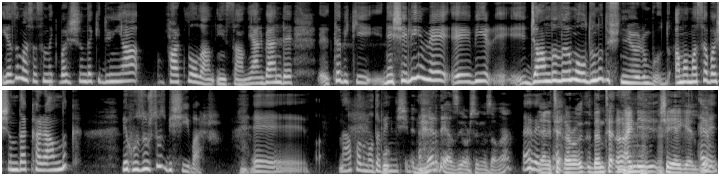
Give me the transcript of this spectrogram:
yazı masasındaki başındaki dünya farklı olan insan. Yani ben de e, tabii ki neşeliyim ve e, bir e, canlılığım olduğunu düşünüyorum. Ama masa başında karanlık ve huzursuz bir şey var. E, ne yapalım o da benim işim. Nerede yazıyorsunuz ama? Evet. Yani tekrar ben tekrar aynı şeye geldim. Evet.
